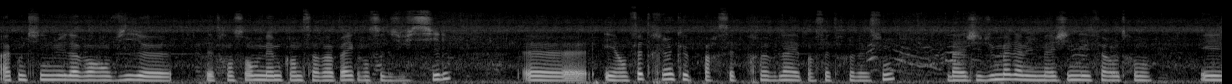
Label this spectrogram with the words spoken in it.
à continuer d'avoir envie d'être ensemble même quand ça va pas et quand c'est difficile. et en fait, rien que par cette preuve-là et par cette relation, bah, j'ai du mal à m'imaginer faire autrement. Et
